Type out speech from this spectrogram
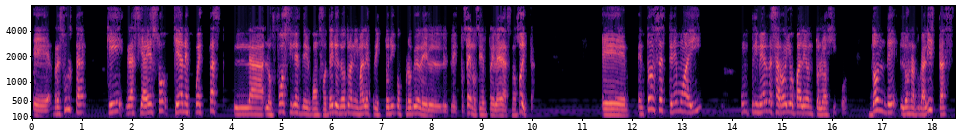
Eh, resulta que gracias a eso quedan expuestas los fósiles de confoterio y de otros animales prehistóricos propios del, Pleistoceno, ¿cierto? De la era cenozoica. entonces tenemos ahí un primer desarrollo paleontológico, donde los naturalistas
